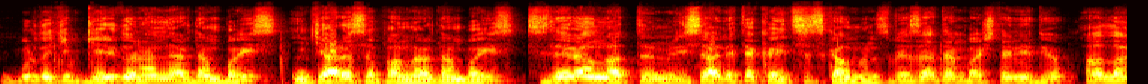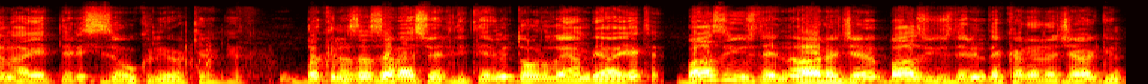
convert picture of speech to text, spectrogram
Buradaki geri dönenlerden bahis, inkara sapanlardan bahis, sizlere anlattığım risalete kayıtsız kalmanız. Ve zaten başta ne diyor? Allah'ın ayetleri size okunuyorken diyor. Bakınız az evvel söylediklerimi doğrulayan bir ayet. Bazı yüzlerin ağaracağı, bazı yüzlerin de kararacağı gün,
